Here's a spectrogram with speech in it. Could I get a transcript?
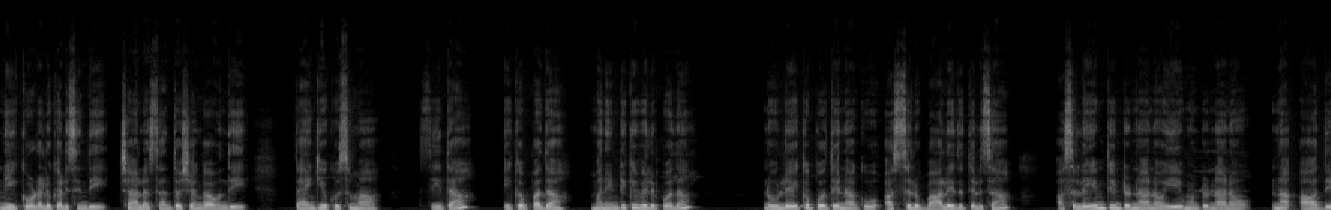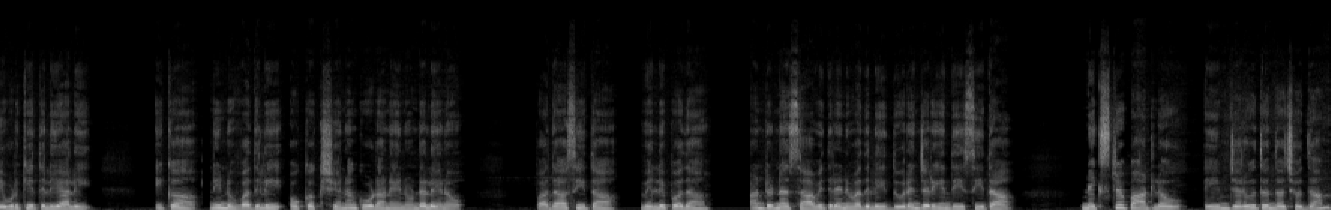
నీ కోడలు కలిసింది. చాలా సంతోషంగా ఉంది. థ్యాంక్ యూ కుసుమ. సీత ఇక పద మన ఇంటికి వెళ్ళిపోదాం. నువ్వు లేకపోతే నాకు అస్సలు బాలేదు తెలుసా? అసలు ఏం తింటున్నానో ఏముంటున్నానో నా ఆ దేవుడికే తెలియాలి. ఇక నిన్ను వదిలి ఒక్క క్షణం కూడా నేను ఉండలేను పదా సీత వెళ్ళిపోదాం అంటున్న సావిత్రిని వదిలి దూరం జరిగింది సీత. నెక్స్ట్ పార్ట్లో ఏం జరుగుతుందో చూద్దాం.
